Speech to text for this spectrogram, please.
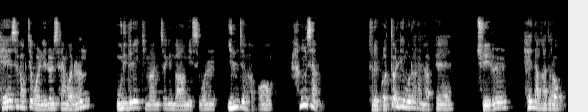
해석학적 원리를 사용하려는 우리들의 기만적인 마음이 있음을 인정하고 항상 두렵고 떨림으로 하나님 앞에 주의를 해 나가도록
